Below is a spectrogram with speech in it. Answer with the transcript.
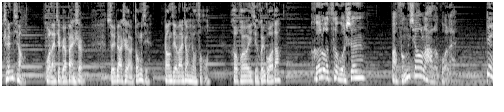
真巧，我来这边办事儿，随便吃点东西，刚结完账要走，和朋友一起回国的。何洛侧过身，把冯潇拉了过来。对，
